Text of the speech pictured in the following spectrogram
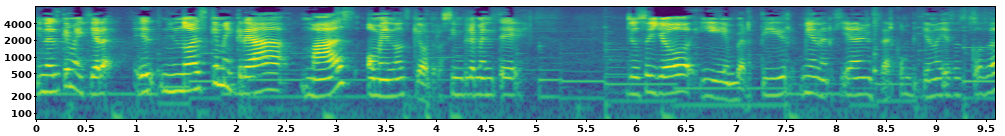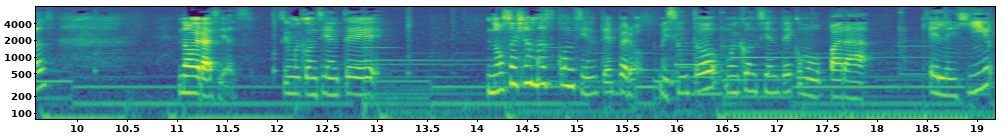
y no es que me quiera, eh, no es que me crea más o menos que otros, simplemente yo soy yo y invertir mi energía en estar compitiendo y esas cosas, no gracias. Soy muy consciente, no soy la más consciente, pero me siento muy consciente como para elegir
